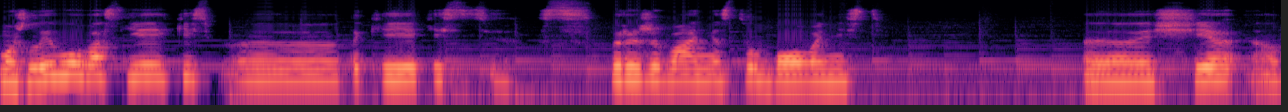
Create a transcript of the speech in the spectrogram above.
Можливо, у вас є якісь е, такі якісь переживання, стурбованість. Е, ще е,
